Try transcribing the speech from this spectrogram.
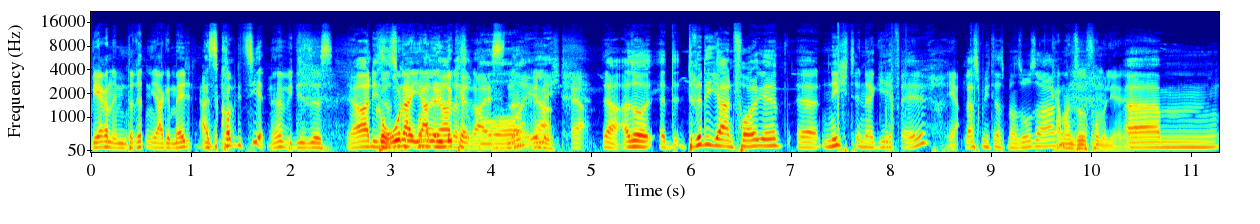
wären im dritten Jahr gemeldet. Also es ist kompliziert, ne? Wie dieses Ja, dieses Corona-Jahr eine Corona-Jahr, Lücke reißt. oh, ne? ehrlich. Ja, ja. Ja, also äh, dritte Jahr in Folge äh, nicht in der GFL. Ja. Lass mich das mal so sagen. Kann man so formulieren. Ja. Ähm,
